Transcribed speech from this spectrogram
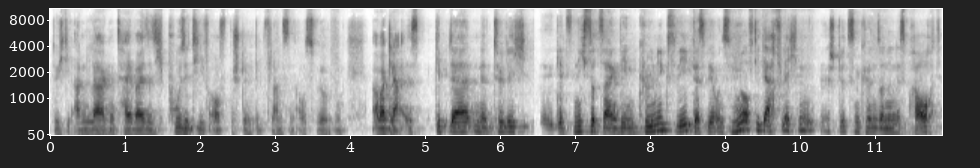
durch die Anlagen teilweise sich positiv auf bestimmte Pflanzen auswirken. Aber klar, es gibt da natürlich äh, jetzt nicht sozusagen den Königsweg, dass wir uns nur auf die Dachflächen äh, stützen können, sondern es braucht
